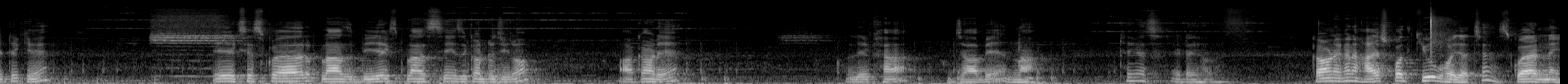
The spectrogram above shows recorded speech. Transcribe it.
এটিকে A X square plus B X plus C is equal to zero আকারে লেখা যাবে না। ঠিক আছে, এটাই হবে। কারণ এখানে হায়েস্ট পদ কিউব হয়ে যাচ্ছে স্কোয়ার নেই।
